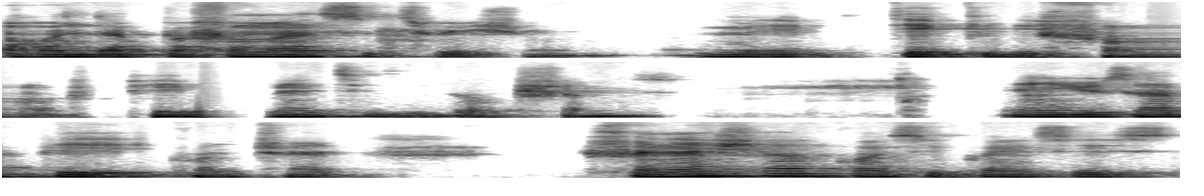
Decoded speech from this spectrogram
on the performance situation may take the form of payment deductions and user paid contract. Financial consequences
